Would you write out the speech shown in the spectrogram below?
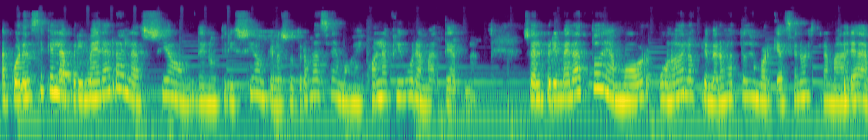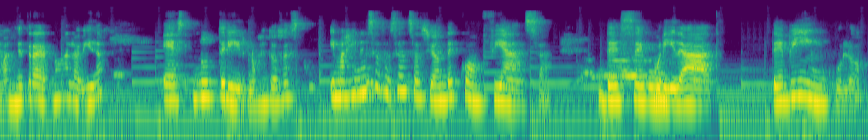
acuérdense que la primera relación de nutrición que nosotros hacemos es con la figura materna. O sea, el primer acto de amor, uno de los primeros actos de amor que hace nuestra madre, además de traernos a la vida, es nutrirnos. Entonces, imagínense esa sensación de confianza, de seguridad, de vínculo,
